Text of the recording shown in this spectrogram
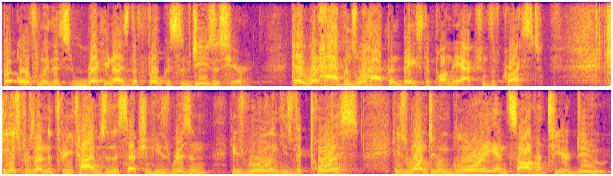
But ultimately, this recognize the focus of Jesus here. Okay, what happens will happen based upon the actions of Christ. He is presented three times in this section. He's risen, he's ruling, he's victorious. He's one to whom glory and sovereignty are due.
